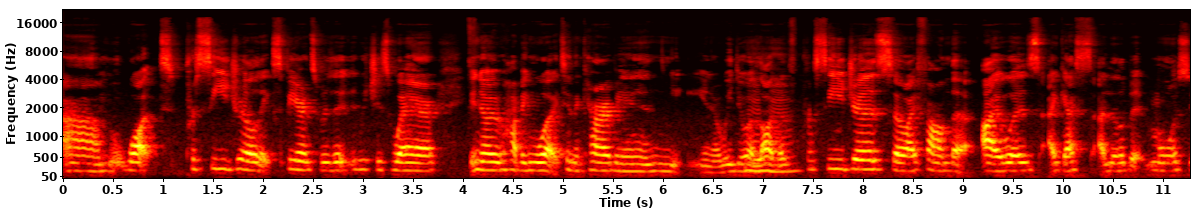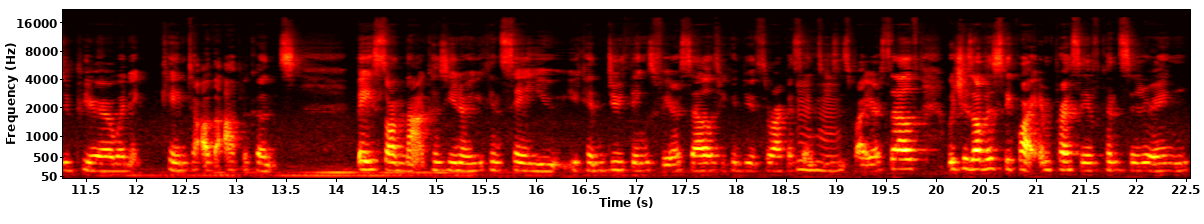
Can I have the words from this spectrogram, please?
um, what procedural experience was it, which is where, you know, having worked in the Caribbean, you know, we do a lot of Mm-hmm. procedures. So I found that I was, I guess, a little bit more superior when it came to other applicants based on that because you know you can say you you can do things for yourself you can do thoracentesis by yourself which is obviously quite impressive considering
